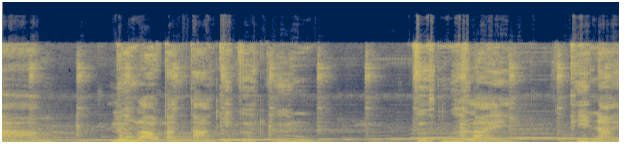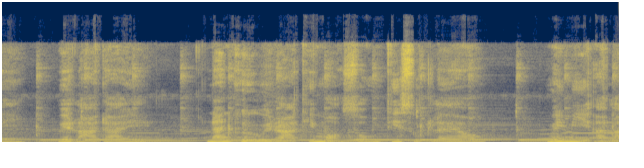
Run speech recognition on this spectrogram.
3. เรื่องราวต่างๆที่เกิดขึ้น เกิดเมื่อไรที่ไหน เวลาใด นั่นคือเวลาที่เหมาะสมที่สุดแล้ว ไม่มีอะไร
